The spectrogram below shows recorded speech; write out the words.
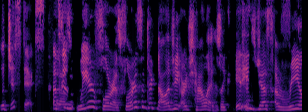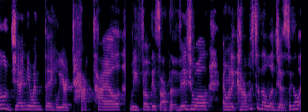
logistics. That's because so, we are florists. Florists and technology are challenged. Like it is just a real, genuine thing. We are tactile. We focus on the visual. And when it comes to the logistical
